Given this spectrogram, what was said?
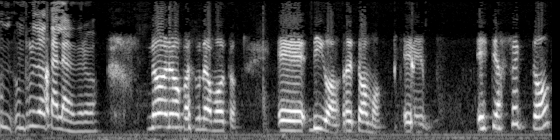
un- un ruido taladro. No, no, pasó una moto. Eh, digo, retomo. eh, este afecto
